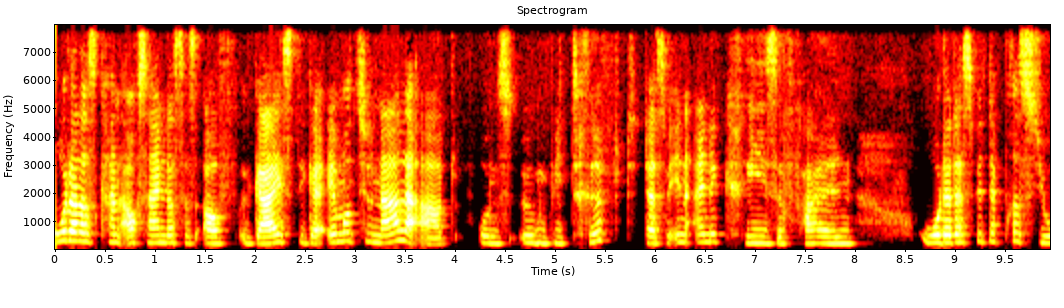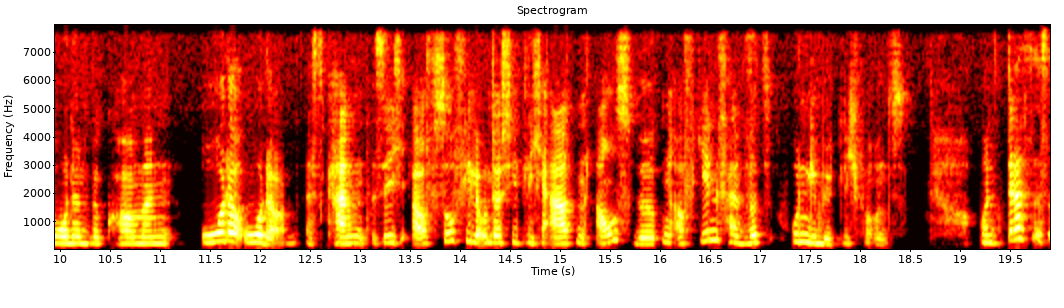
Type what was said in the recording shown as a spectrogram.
Oder das kann auch sein, dass es auf geistiger, emotionaler Art uns irgendwie trifft, dass wir in eine Krise fallen oder dass wir Depressionen bekommen oder oder. Es kann sich auf so viele unterschiedliche Arten auswirken. Auf jeden Fall wird es ungemütlich für uns. Und das ist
